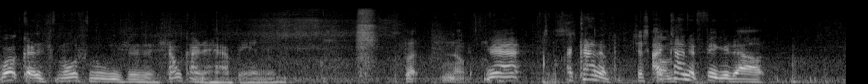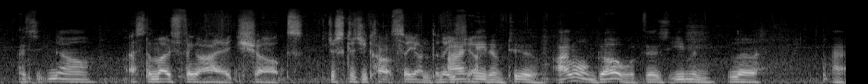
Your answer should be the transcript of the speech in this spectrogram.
Well, because most movies there's some kind of happy ending. But no. Yeah, I kind of, Just I kind of figured out. I said no. That's the most thing I hate sharks. Just because you can't see underneath I you. hate them too. I won't go if there's even. No. I,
